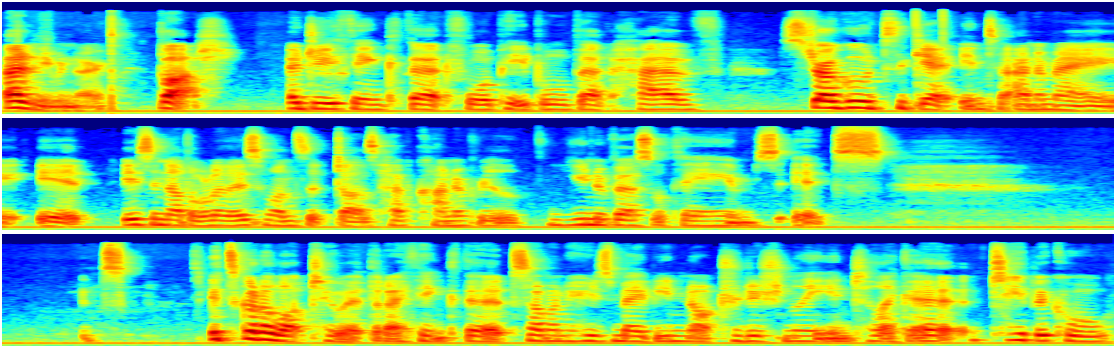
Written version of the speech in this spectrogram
I don't even know. But I do think that for people that have struggled to get into anime, it is another one of those ones that does have kind of real universal themes. It's it's it's got a lot to it that I think that someone who's maybe not traditionally into like a typical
